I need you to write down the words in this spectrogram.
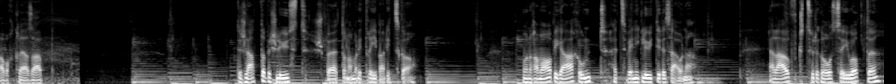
aber ich klär's ab. Der Schlatter beschließt, später nochmal in die Treibade zu gehen. Als er am Abend ankommt, hat es wenig Leute in der Sauna. Er läuft zu der grossen Jurte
